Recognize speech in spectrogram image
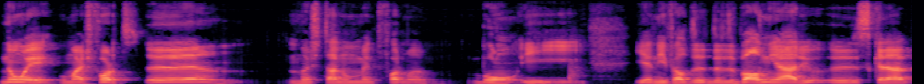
não é o mais forte, mas está num momento de forma bom e, e a nível de, de, de balneário, uh, se calhar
